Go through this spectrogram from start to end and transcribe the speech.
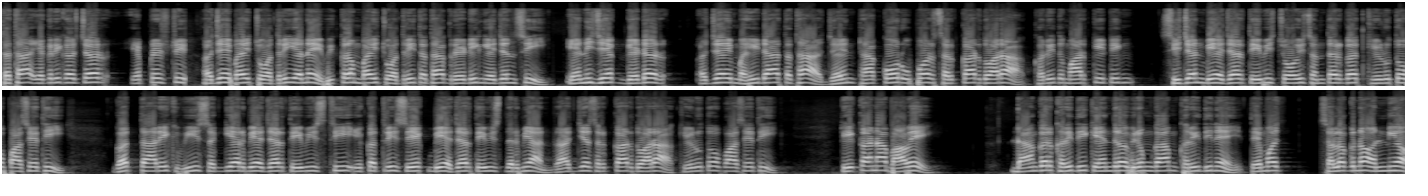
તથા એગ્રીકલ્ચર એપ્રેસ્ટી અજયભાઈ ચૌધરી અને વિક્રમભાઈ ચૌધરી તથા ગ્રેડિંગ એજન્સી એનિજેક ગ્રેડર અજય મહિડા તથા જૈન ઠાકોર ઉપર સરકાર દ્વારા ખરીદ માર્કેટિંગ સિઝન બે હજાર ત્રેવીસ ચોવીસ અંતર્ગત ખેડૂતો પાસેથી ગત તારીખ વીસ અગિયાર બે હજાર ત્રેવીસથી એકત્રીસ એક બે હજાર ત્રેવીસ દરમિયાન રાજ્ય સરકાર દ્વારા ખેડૂતો પાસેથી ટેકાના ભાવે ડાંગર ખરીદી કેન્દ્ર વિરમગામ ખરીદીને તેમજ સંલગ્ન અન્ય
